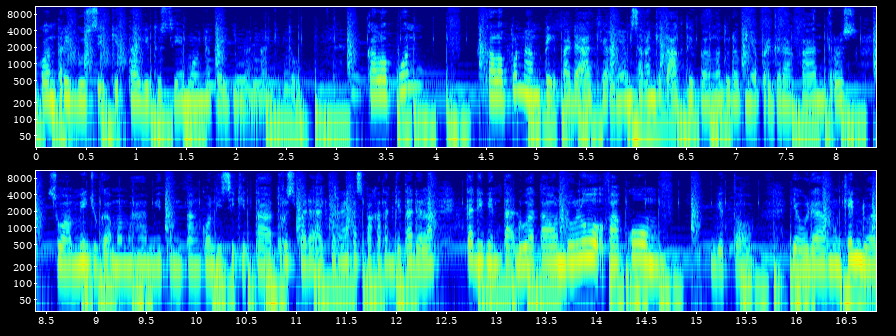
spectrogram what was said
kontribusi kita gitu sih maunya kayak gimana gitu. Kalaupun kalaupun nanti pada akhirnya misalkan kita aktif banget udah punya pergerakan terus suami juga memahami tentang kondisi kita terus pada akhirnya kesepakatan kita adalah kita diminta dua tahun dulu vakum gitu. Ya udah mungkin dua,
